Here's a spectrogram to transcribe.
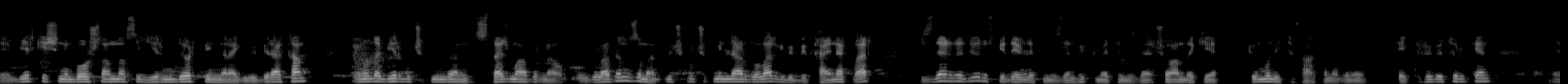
bir kişinin borçlanması 24 bin lira gibi bir rakam. Bunu da 1,5 milyon staj mağduruna uyguladığımız zaman 3,5 milyar dolar gibi bir kaynak var. Bizler de diyoruz ki devletimizden, hükümetimizden, şu andaki Cumhur İttifakı'na bunu teklifi götürürken e,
